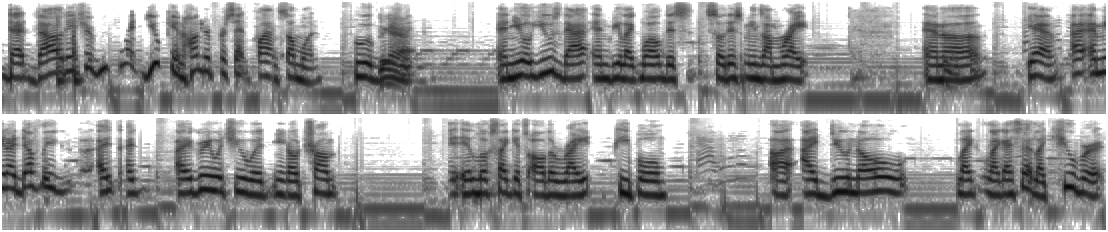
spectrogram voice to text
that validates your viewpoint you can 100% find someone who agrees Yeah. with you. And you'll use that and be like well this so this means i'm right. And uh yeah i, I mean i definitely I, I i agree with you with you know trump. It, it looks like it's all the right people. Uh, i do know like like i said like Qbert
